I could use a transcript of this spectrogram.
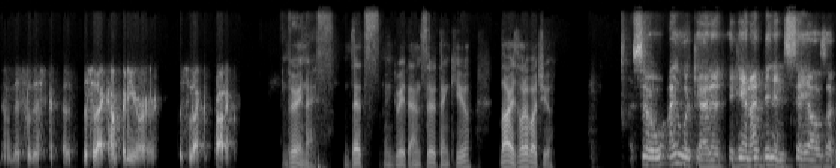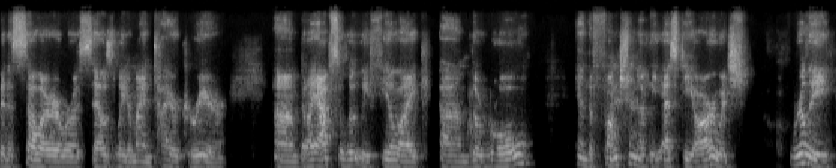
you know, this or this uh, this or that company or this or that product? Very nice. That's a great answer. Thank you, Lars. What about you? So I look at it again. I've been in sales. I've been a seller or a sales leader my entire career, um, but I absolutely feel like um, the role and the function of the SDR, which really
